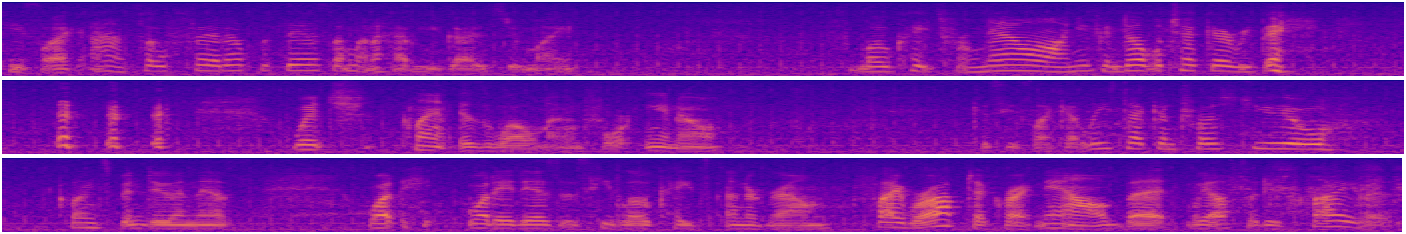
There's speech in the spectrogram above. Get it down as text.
he's like, I'm so fed up with this. I'm going to have you guys do my locates from now on. You can double check everything. Which Clint is well known for, you know. Because he's like, at least I can trust you. Clint's been doing this. What he, what it is is he locates underground fiber optic right now, but we also do privates.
